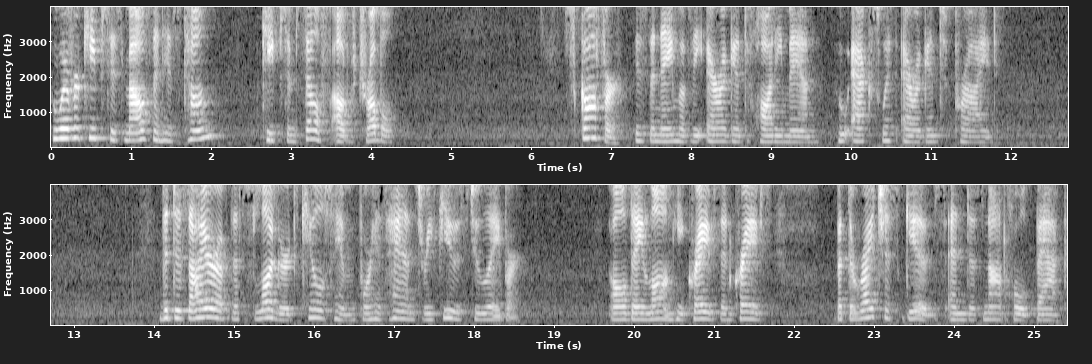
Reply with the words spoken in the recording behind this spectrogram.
Whoever keeps his mouth and his tongue keeps himself out of trouble. Scoffer is the name of the arrogant, haughty man who acts with arrogant pride. The desire of the sluggard kills him, for his hands refuse to labor. All day long he craves and craves, but the righteous gives and does not hold back.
